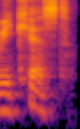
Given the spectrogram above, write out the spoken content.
We kissed.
